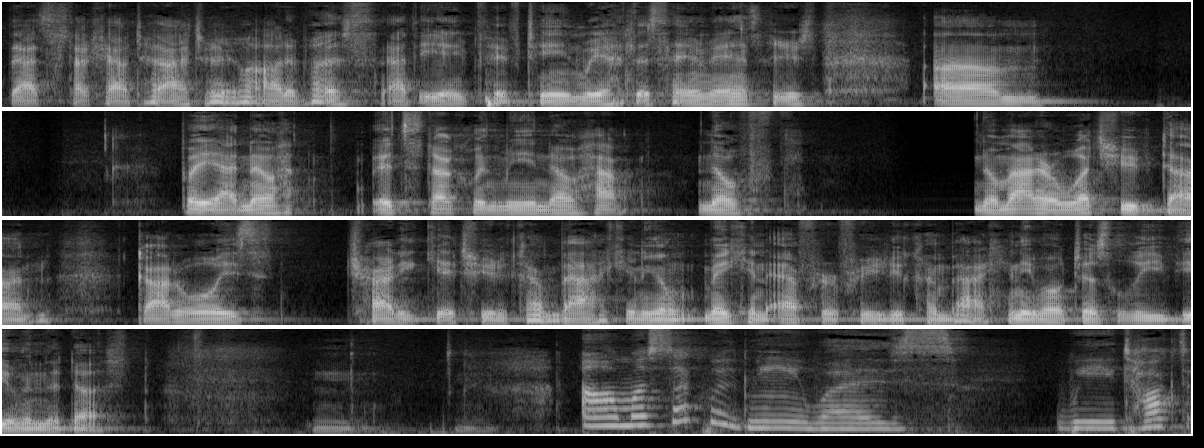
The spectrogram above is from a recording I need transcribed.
That stuck out to actually a lot of us at the 815. We had the same answers. Um, but yeah, no, it stuck with me. No, how, no, no matter what you've done, God will always try to get you to come back, and He'll make an effort for you to come back, and He won't just leave you in the dust. Mm. Um, what stuck with me was we talked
